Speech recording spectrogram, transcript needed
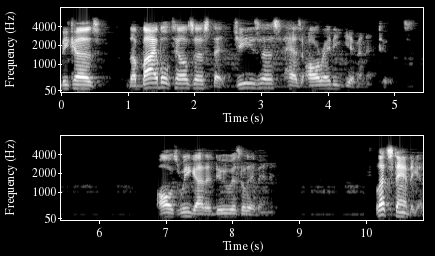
Because the Bible tells us that Jesus has already given it to us. All we got to do is live in it. Let's stand together.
